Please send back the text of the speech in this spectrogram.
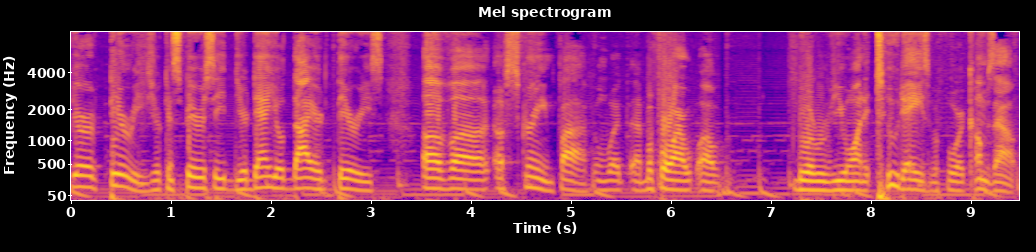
your theories, your conspiracy, your Daniel Dyer theories of uh of Scream Five and what uh, before I uh, do a review on it two days before it comes out.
